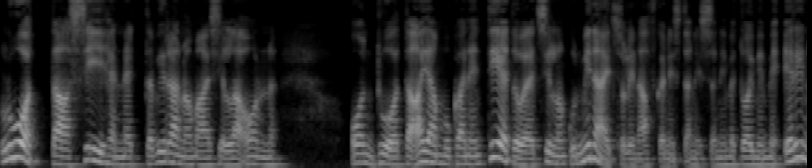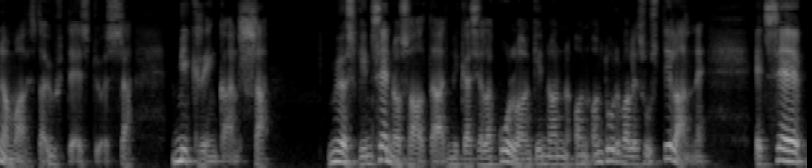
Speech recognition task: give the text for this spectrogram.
luottaa siihen, että viranomaisilla on, on tuota ajanmukainen tieto, että silloin kun minä itse olin Afganistanissa, niin me toimimme erinomaisesta yhteistyössä Mikrin kanssa myöskin sen osalta, että mikä siellä kulloinkin on, on, on turvallisuustilanne. Että se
